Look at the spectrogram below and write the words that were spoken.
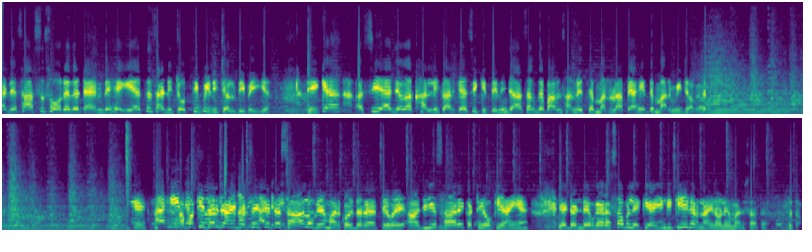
ਸਾਡੇ ਸੱਸ ਸਹੁਰੇ ਦੇ ਟਾਈਮ ਦੇ ਹੈਗੇ ਆ ਤੇ ਸਾਡੀ ਚੌਥੀ ਪੀੜ੍ਹੀ ਚੱਲਦੀ ਪਈ ਹੈ ਠੀਕ ਹੈ ਅਸੀਂ ਇਹ ਜਗ੍ਹਾ ਖਾਲੀ ਕਰਕੇ ਅਸੀਂ ਕਿਤੇ ਨਹੀਂ ਜਾ ਸਕਦੇ ਭਾਵੇਂ ਸਾਨੂੰ ਇੱਥੇ ਮਰਨਾ ਪਿਆ ਸੀ ਤੇ ਮਰ ਵੀ ਜਾਵੇ के अही अब देखो, किधर जाएं इधर से इधर इतने भी साल हो गए हमारे को इधर रहते हुए आज ये सारे इकट्ठे होके आए हैं ये डंडे वगैरह सब लेके आए हैं कि की करना है इन्होंने हमारे साथ बताओ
